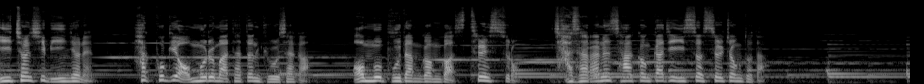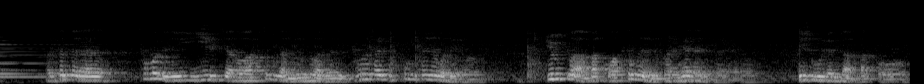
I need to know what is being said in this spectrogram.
2012년엔 학폭위 업무를 맡았던 교사가 업무 부담감과 스트레스로 자살하는 사건까지 있었을 정도다. 어떤 때는 3월 2일자로 학생부가 연도하면 3월 4일 폭이 터져버려요. 교육도 안 받고 학생부의 역할을 해야 되는 거예요. 기술훈련도 안 받고.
